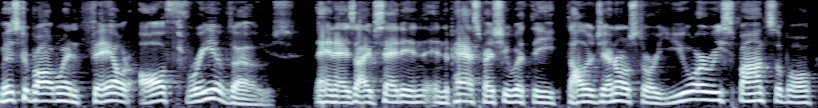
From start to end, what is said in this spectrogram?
Mr. Baldwin failed all three of those. And as I've said in, in the past, especially with the Dollar General store, you are responsible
